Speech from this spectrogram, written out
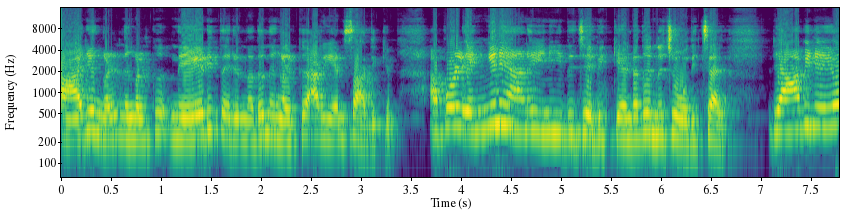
കാര്യങ്ങൾ നിങ്ങൾക്ക് നേടിത്തരുന്നത് നിങ്ങൾക്ക് അറിയാൻ സാധിക്കും. അപ്പോൾ എങ്ങനെയാണ് ഇനി ഇത് ജപിക്കേണ്ടത് എന്ന് ചോദിച്ചാൽ രാവിലെയോ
